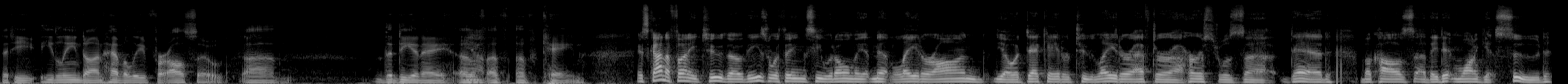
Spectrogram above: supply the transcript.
that he, he leaned on heavily for also um, the DNA of, Yeah. of, of Kane. It's kind of funny too, though. These were things he would only admit later on, you know, a decade or two later after uh, Hearst was uh, dead, because uh, they didn't want to get sued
